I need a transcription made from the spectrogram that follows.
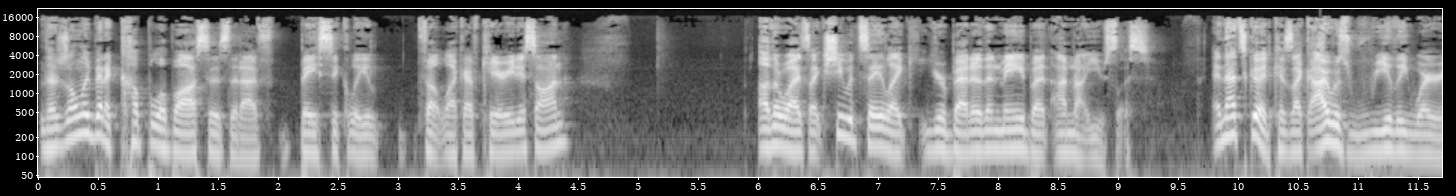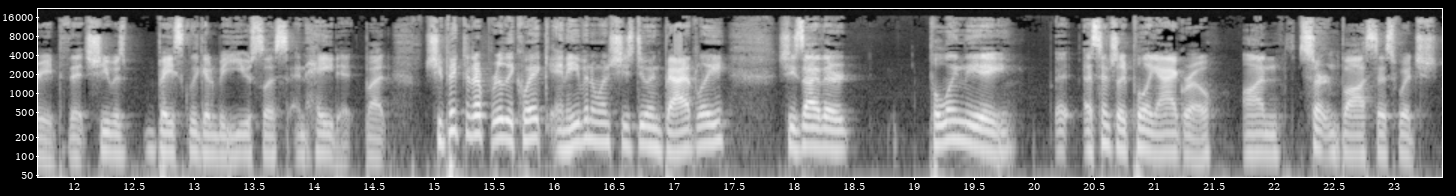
there's only been a couple of bosses that I've basically felt like I've carried us on. Otherwise, like she would say like, you're better than me, but I'm not useless. And that's good because like I was really worried that she was basically going to be useless and hate it, but she picked it up really quick. And even when she's doing badly, she's either pulling the essentially pulling aggro on certain bosses, which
